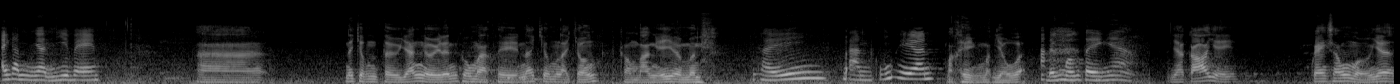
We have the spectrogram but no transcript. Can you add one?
Anh cảm nhận gì về em? À, nói chung từ dáng người đến khuôn mặt thì nói chung là chuẩn còn bà nghĩ về mình thấy bạn cũng hiền. Mặt hiền mặc dù á. Đừng mượn tiền nha. Dạ có gì. Quen xong mới mượn chứ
